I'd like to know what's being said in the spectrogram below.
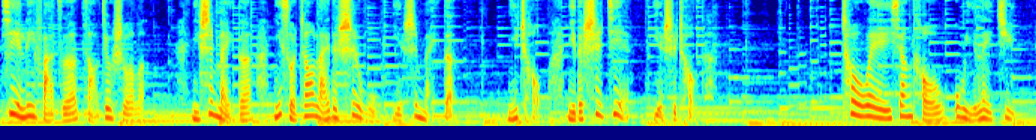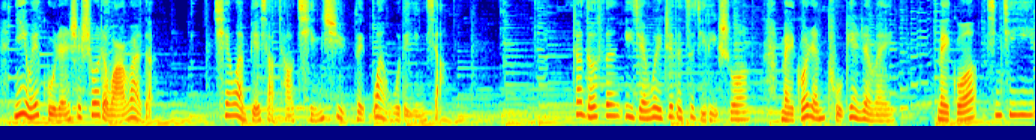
吸引力法则早就说了，你是美的，你所招来的事物也是美的；你丑，你的世界也是丑的。臭味相投，物以类聚。你以为古人是说着玩玩的？千万别小瞧情绪对万物的影响。张德芬《遇见未知的自己》里说，美国人普遍认为，美国星期一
